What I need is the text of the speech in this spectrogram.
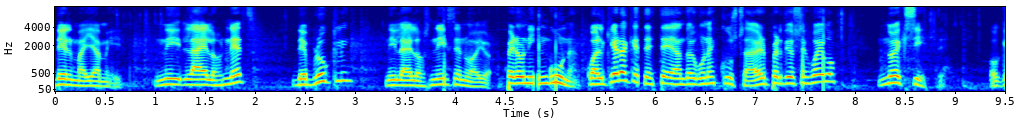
del Miami Heat. Ni la de los Nets de Brooklyn, ni la de los Knicks de Nueva York. Pero ninguna. Cualquiera que te esté dando alguna excusa de haber perdido ese juego, no existe. ¿Ok?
